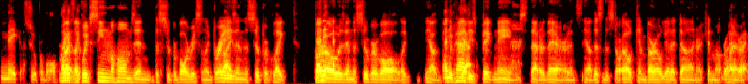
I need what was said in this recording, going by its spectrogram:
make a Super Bowl. right. it's- Like we've seen Mahomes in the Super Bowl recently. Brady's in the Super like Any- Burrow is in the Super Bowl. Like you know, Any- we've had yeah. these big names that are there, and it's you know this is the story. Oh, can Burrow get it done, or can Mo- right, right.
